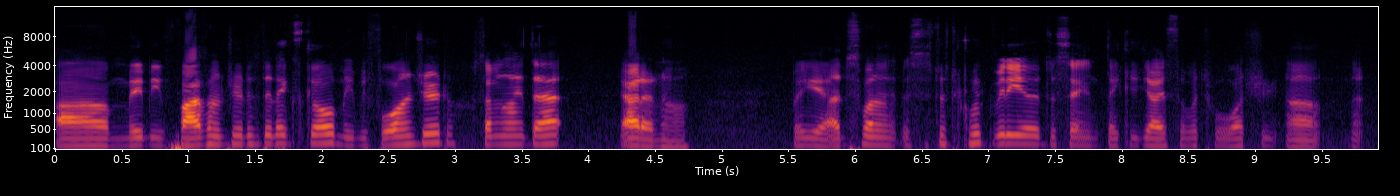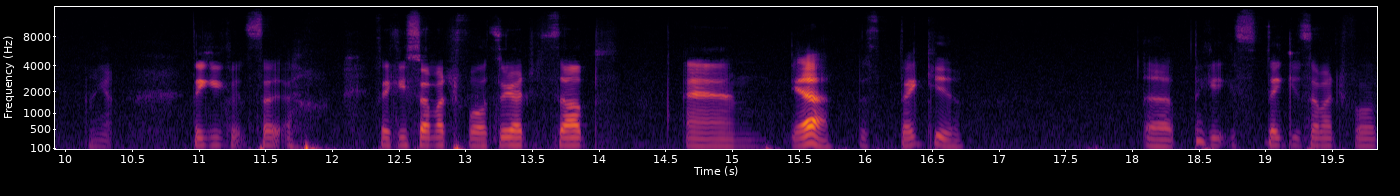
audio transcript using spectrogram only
Um, maybe 500 is the next goal, maybe 400, something like that. I don't know. But yeah, I just wanna, this is just a quick video just saying thank you guys so much for watching, uh, no, hang on. Thank you, so, thank you so much for 300 subs, and yeah, just thank you uh, thank you, thank you so much for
